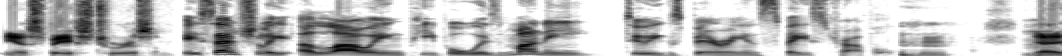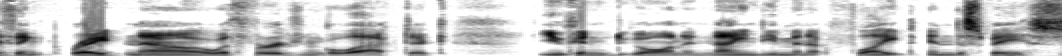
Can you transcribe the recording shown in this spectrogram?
you know, space tourism. Essentially, allowing people with money to experience space travel. Yeah, I think right now with Virgin Galactic, you can go on a 90 minute flight into space.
